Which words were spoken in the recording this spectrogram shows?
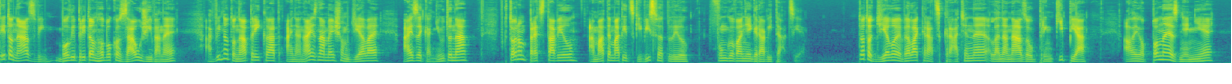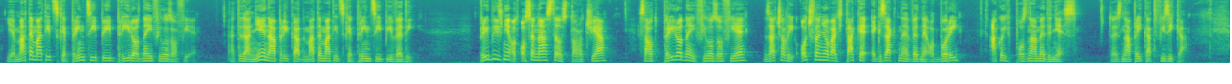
Tieto názvy boli pritom hlboko zaužívané a vidno to napríklad aj na najznámejšom diele Isaaca Newtona, v ktorom predstavil a matematicky vysvetlil fungovanie gravitácie. Toto dielo je veľakrát skrátené len na názov Principia, ale jeho plné znenie je matematické princípy prírodnej filozofie. A teda nie napríklad matematické princípy vedy. Približne od 18. storočia sa od prírodnej filozofie začali očleňovať také exaktné vedné odbory, ako ich poznáme dnes. To je napríklad fyzika.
